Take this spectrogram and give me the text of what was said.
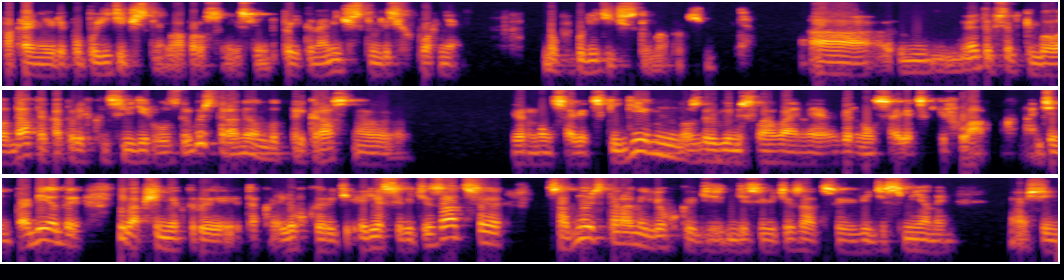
по крайней мере, по политическим вопросам, если по экономическим до сих пор нет, но по политическим вопросам. А, это все-таки была дата, которая их консолидировала. С другой стороны, он вот прекрасно вернул советский гимн, но с другими словами, вернул советский флаг на День Победы, и вообще некоторая такая легкая ресоветизация. С одной стороны, легкая десоветизация в виде смены 7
